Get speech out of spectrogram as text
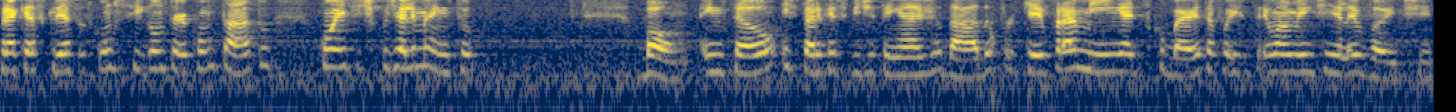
para que as crianças consigam ter contato com esse tipo de alimento. Bom, então espero que esse vídeo tenha ajudado, porque para mim a descoberta foi extremamente relevante.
